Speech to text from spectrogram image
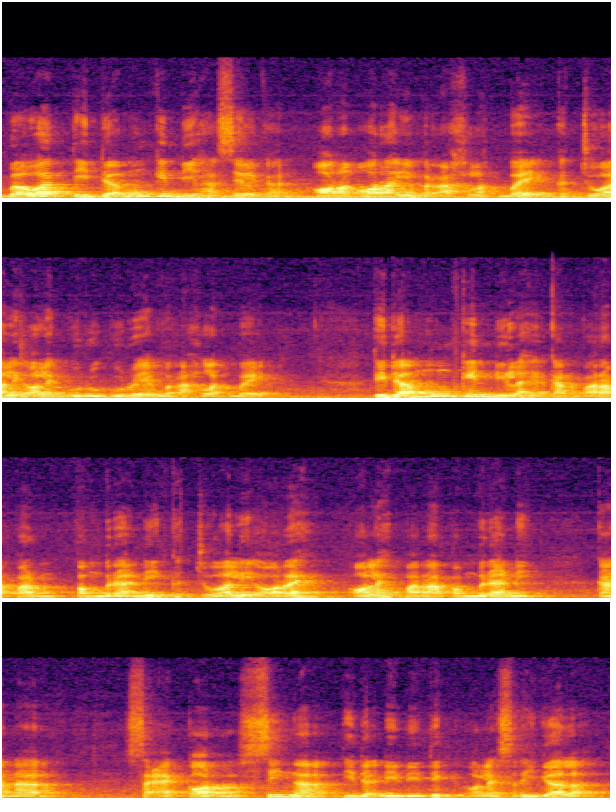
bahwa tidak mungkin dihasilkan orang-orang yang berakhlak baik kecuali oleh guru-guru yang berakhlak baik. Tidak mungkin dilahirkan para pemberani kecuali oleh oleh para pemberani karena seekor singa tidak dididik oleh serigala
